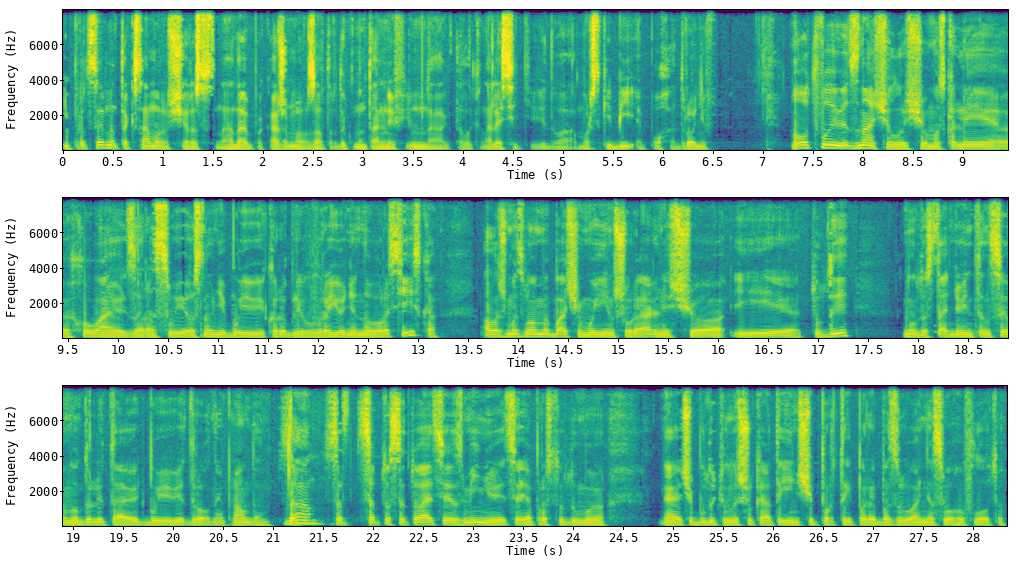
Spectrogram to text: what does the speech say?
І про це ми так само ще раз нагадаю, покажемо завтра документальний фільм на телеканалі Сітіві 2 Морський бій, епоха дронів. Ну, от ви відзначили, що москалі е, ховають зараз свої основні бойові кораблі в районі Новоросійська, але ж ми з вами бачимо іншу реальність, що і туди ну, достатньо інтенсивно долітають бойові дрони, правда? Да. Це- Себто ситуація змінюється. Я просто думаю, е, чи будуть вони шукати інші порти перебазування свого флоту.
